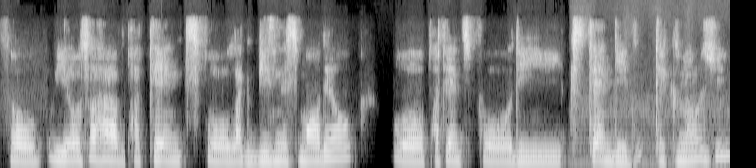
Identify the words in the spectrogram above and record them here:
So we also have patents for like business model or patents for the extended technology.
